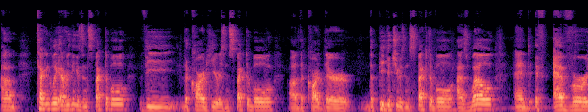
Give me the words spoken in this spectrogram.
um, technically everything is inspectable the the card here is inspectable. Uh, the card there, the Pikachu is inspectable as well. And if ever,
